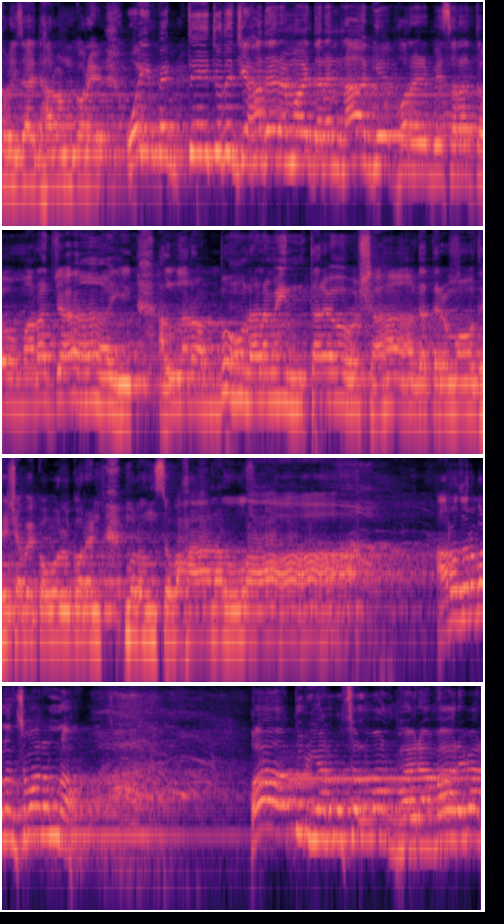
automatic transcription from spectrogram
করে যায় ধারণ করে, ওই ব্যক্তি যদি জিহাদের ময়দানে না গিয়ে ঘরের বেচারাতেও মারা যায়। আল্লাহ রব্বুল আলমিন তারেও শাহাদাতের মত হিসাবে কবুল করেন। বলুন সুবাহান আল্লাহ আরও জোর বলেন সুবাহান আল্লাহ দুনিয়ার মুসলমান ভাইরা আমার, এবার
